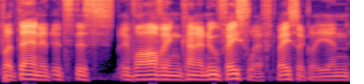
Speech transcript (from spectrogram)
But then it, it's this evolving kind of new facelift, basically. And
